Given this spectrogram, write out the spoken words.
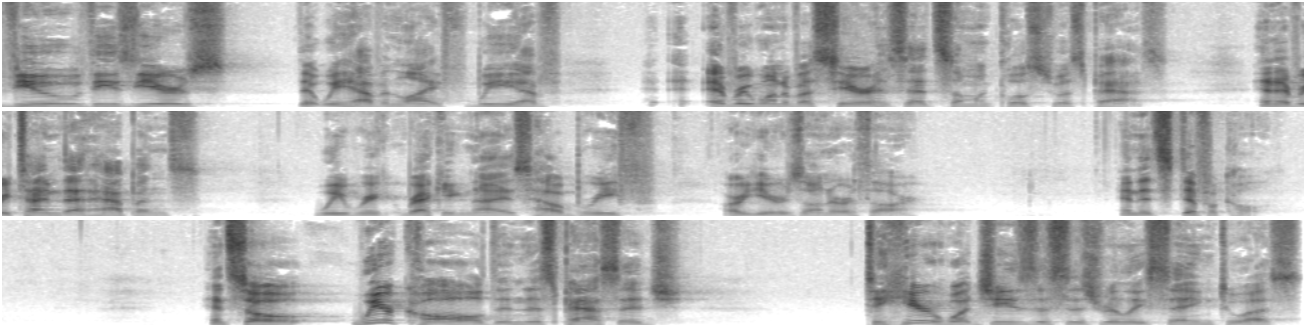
view these years that we have in life. We have, every one of us here has had someone close to us pass. And every time that happens, we re- recognize how brief our years on earth are. And it's difficult. And so we're called in this passage to hear what Jesus is really saying to us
